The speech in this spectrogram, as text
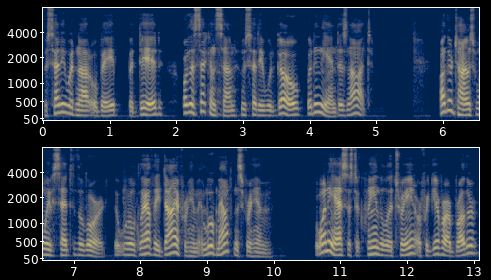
who said he would not obey but did, or the second son, who said he would go but in the end does not. Other times when we've said to the Lord that we will gladly die for him and move mountains for him. But when he asks us to clean the latrine or forgive our brother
